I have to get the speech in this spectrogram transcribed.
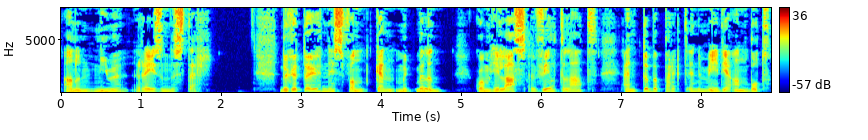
aan een nieuwe reizende ster. De getuigenis van Ken Macmillan kwam helaas veel te laat en te beperkt in de media aan bod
